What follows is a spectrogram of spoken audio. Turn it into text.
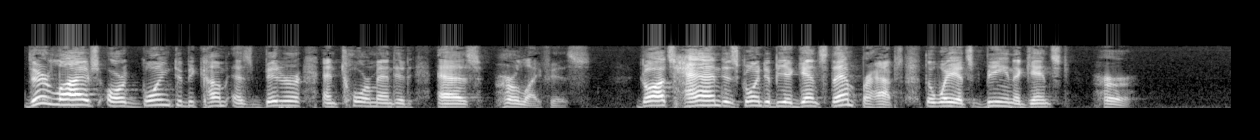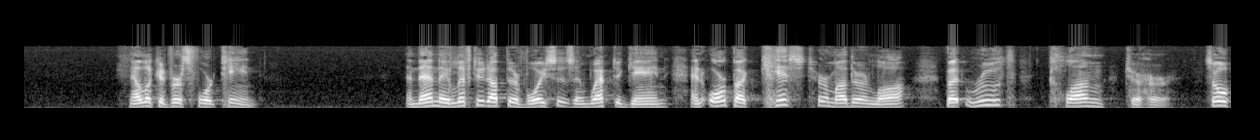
their lives are going to become as bitter and tormented as her life is. God's hand is going to be against them, perhaps, the way it's being against her. Now look at verse 14. And then they lifted up their voices and wept again, and Orpah kissed her mother in law, but Ruth clung to her. So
